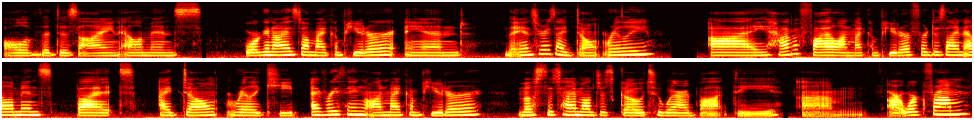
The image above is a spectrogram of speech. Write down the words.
all of the design elements organized on my computer? And the answer is I don't really. I have a file on my computer for design elements, but I don't really keep everything on my computer. Most of the time, I'll just go to where I bought the um, artwork from,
